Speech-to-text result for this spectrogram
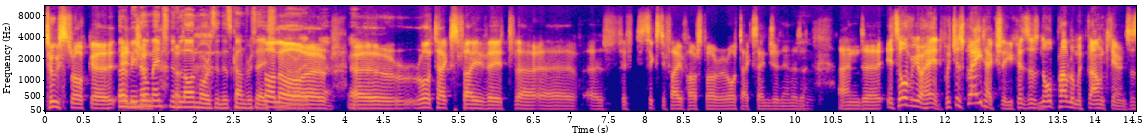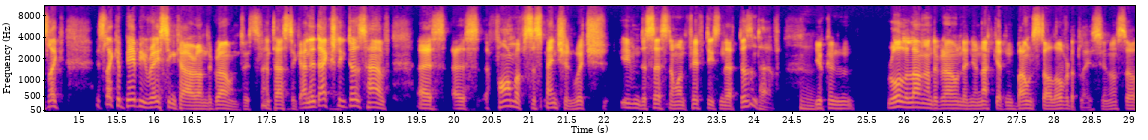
two-stroke uh, There'll be no mention of lawnmowers in this conversation. Oh no, uh, right, yeah, uh. Rotax 5.8, uh, uh, uh, 50, 65 horsepower Rotax engine in it, and uh, it's over your head, which is great actually because there's no problem with ground clearance. It's like it's like a baby racing car on the ground. It's fantastic, and it actually does have a form of suspension which even the Cessna 150s and that doesn't have. Hmm. You can roll along on the ground and you're not getting bounced all over the place you know? So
